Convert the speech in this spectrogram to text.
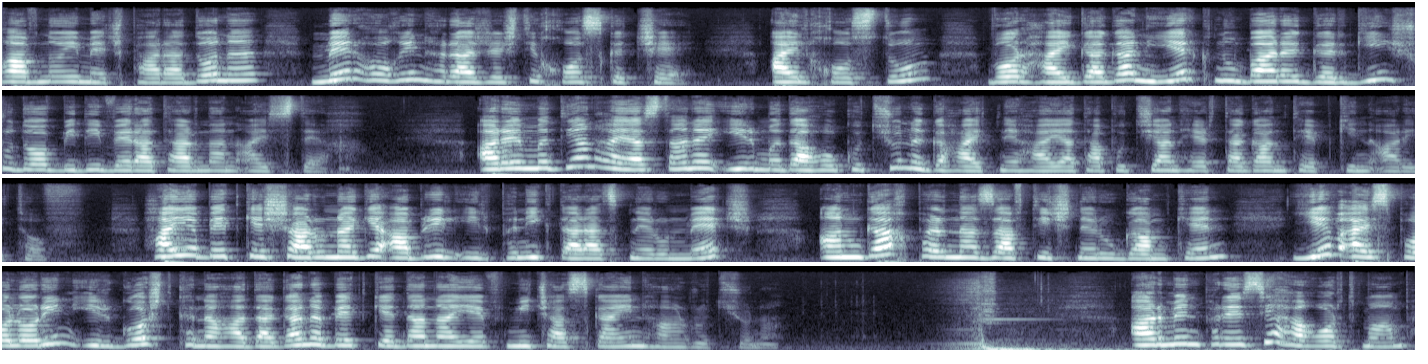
աղավնոյի մեջ Փարադոնը մեր հողին հրաժեշտի խոսքը չէ, այլ խոստում, որ հայկական երկն ու բարը գրգին շուտով պիտի վերաթարնան այստեղ։ Արևմտյան Հայաստանը իր մտահոգությունը կհայտնի հայաթափության հերթական թեփքին արիթով։ Հայը պետք է շարունակի ապրիլ իր փնիկ տարածքներուն մեջ, անգախ բռնազավթիչներու գամքեն, եւ այս բոլորին իր գոշտ քնահատականը պետք է դա նաեւ միջազգային հանրությունը։ Armen Press-ի հաղորդմամբ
